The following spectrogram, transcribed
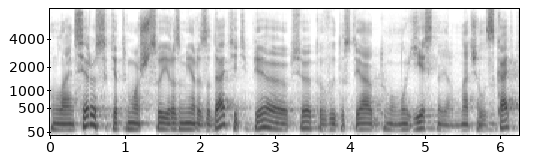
онлайн-сервиса, где ты можешь свои размеры задать, и тебе все это выдаст. Я думал, ну есть, наверное, начал искать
